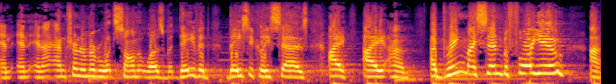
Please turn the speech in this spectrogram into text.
and, and, and I, am trying to remember what psalm it was, but David basically says, I, I, um, I bring my sin before you. Uh,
